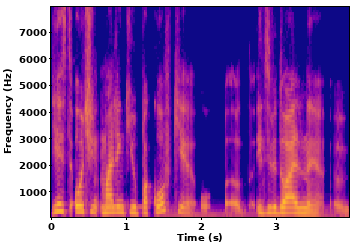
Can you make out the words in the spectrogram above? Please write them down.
есть очень маленькие упаковки э, индивидуальные, э,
